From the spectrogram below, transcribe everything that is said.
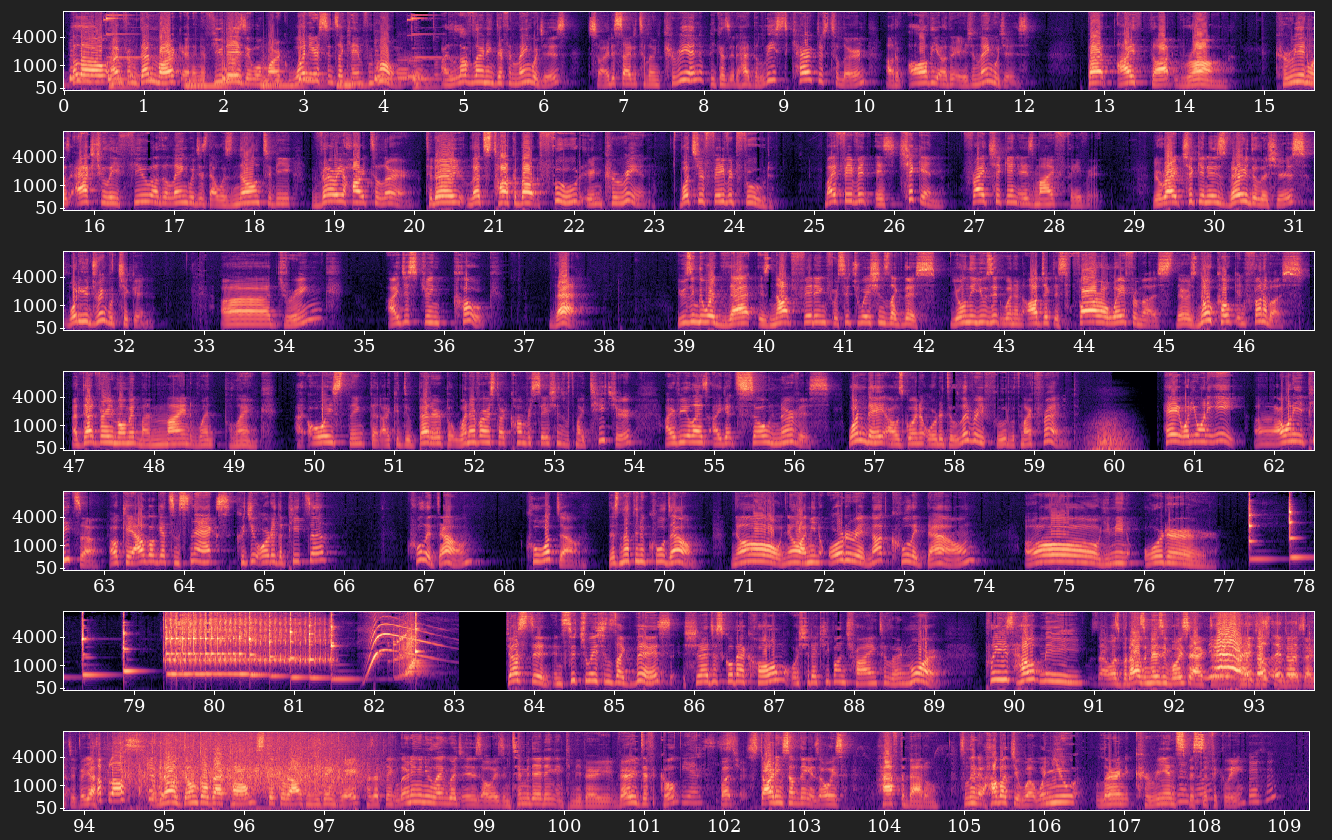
Hello, I'm from Denmark, and in a few days it will mark one year since I came from home. I love learning different languages, so I decided to learn Korean because it had the least characters to learn out of all the other Asian languages. But I thought wrong. Korean was actually few of the languages that was known to be very hard to learn. Today, let's talk about food in Korean. What's your favorite food? My favorite is chicken. Fried chicken is my favorite. You're right, chicken is very delicious. What do you drink with chicken? Uh, drink? I just drink Coke. That. Using the word that is not fitting for situations like this. You only use it when an object is far away from us. There is no Coke in front of us. At that very moment, my mind went blank. I always think that I could do better, but whenever I start conversations with my teacher, I realize I get so nervous. One day, I was going to order delivery food with my friend. Hey, what do you want to eat? Uh, I want to eat pizza. Okay, I'll go get some snacks. Could you order the pizza? Cool it down? Cool what down? There's nothing to cool down. No, no, I mean order it, not cool it down. Oh, you mean order. Justin, in situations like this, should I just go back home or should I keep on trying to learn more? Please help me. That was, but that was amazing voice acting. Yeah, it was- it the was- voice acting. But yeah, Applause. but no, don't go back home. Stick around because you're doing great. Because I think learning a new language is always intimidating and can be very, very difficult. yes, But it's true. starting something is always half the battle. So, Lena, how about you? Well, when you learned Korean Mm-hmm. specifically,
